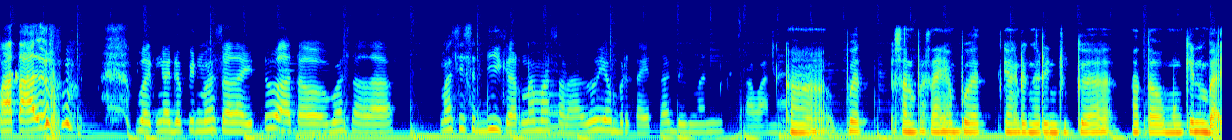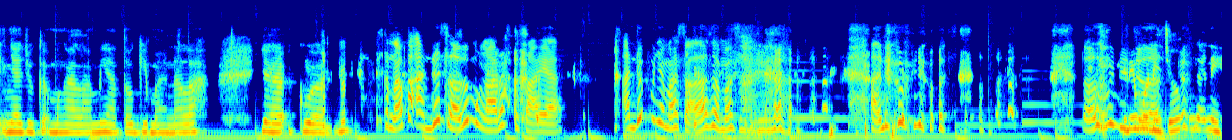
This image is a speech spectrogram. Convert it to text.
Mata lu. Buat ngadepin masalah itu atau masalah masih sedih karena masa lalu yang berkaitan dengan keperawanan. Eh, buat pesan-pesannya buat yang dengerin juga atau mungkin mbaknya juga mengalami atau gimana lah ya gua Kenapa Anda selalu mengarah ke saya? Anda punya masalah sama saya. Anda punya masalah. Tolong ini mau dijawab nggak nih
